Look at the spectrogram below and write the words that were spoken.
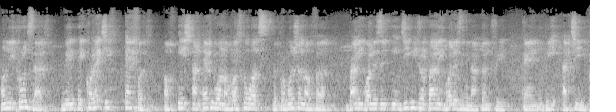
only proves that with a collective effort of each and every one of us towards the promotion of uh, bilingualism, individual bilingualism in our country can be achieved.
